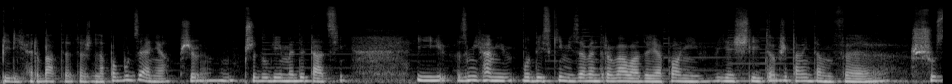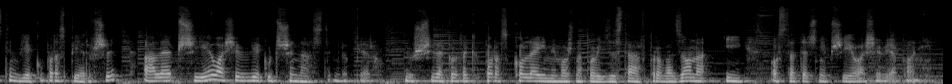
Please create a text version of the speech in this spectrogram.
pili herbatę też dla pobudzenia przy, przy długiej medytacji i z mnichami buddyjskimi zawędrowała do Japonii, jeśli dobrze pamiętam, w VI wieku po raz pierwszy, ale przyjęła się w wieku XIII dopiero. Już jako tak po raz kolejny, można powiedzieć, została wprowadzona i ostatecznie przyjęła się w Japonii.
